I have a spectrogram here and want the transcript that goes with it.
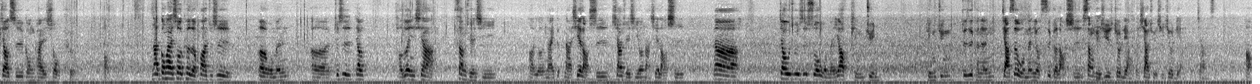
教师公开授课。好，那公开授课的话，就是呃我们呃就是要讨论一下上学期啊有哪个哪些老师，下学期有哪些老师。那教务处是说我们要平均，平均就是可能假设我们有四个老师，上学期就两个，下学期就两个这样子。好，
